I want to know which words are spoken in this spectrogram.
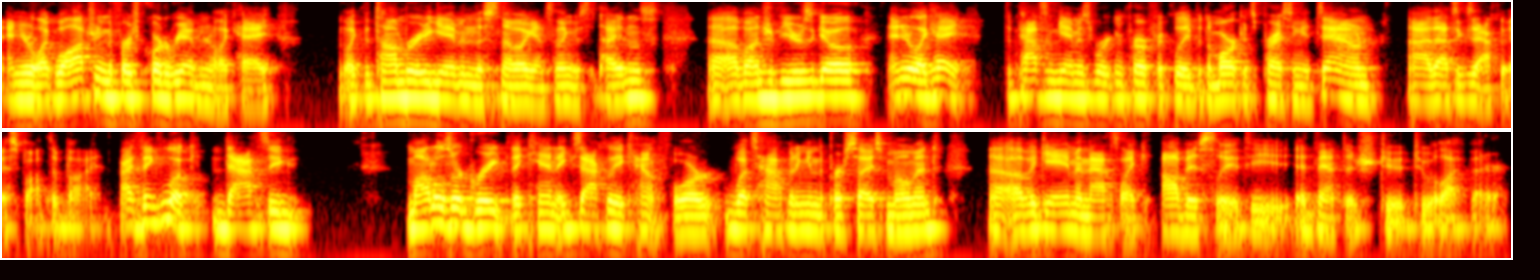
and you're like watching the first quarter game, and you're like, hey, like the Tom Brady game in the snow against I think it was the Titans uh, a bunch of years ago, and you're like, hey, the passing game is working perfectly, but the market's pricing it down, uh, that's exactly a spot to buy. I think, look, that's a models are great. They can't exactly account for what's happening in the precise moment uh, of a game, and that's like obviously the advantage to to a live bettor.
